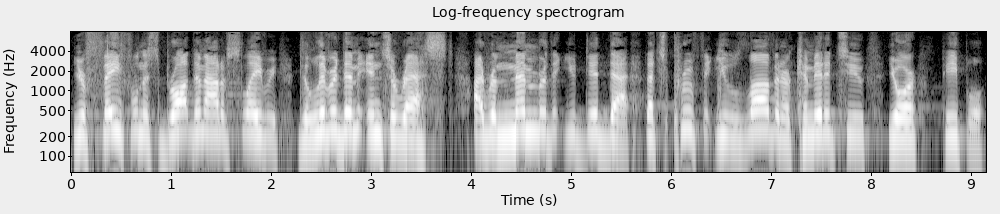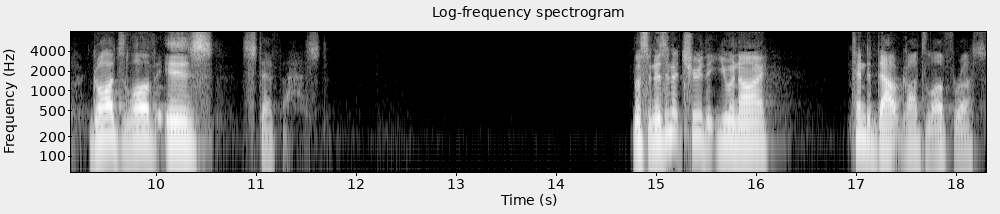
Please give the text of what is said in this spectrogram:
Your faithfulness brought them out of slavery, delivered them into rest. I remember that you did that. That's proof that you love and are committed to your people. God's love is steadfast. Listen, isn't it true that you and I tend to doubt God's love for us?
